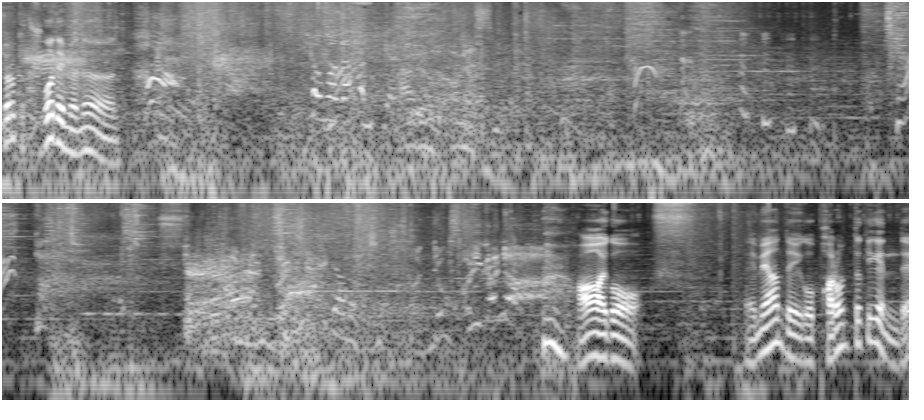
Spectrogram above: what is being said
저렇게 죽어대면은 이거 애매한데 이거 바론 뜯기겠는데?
